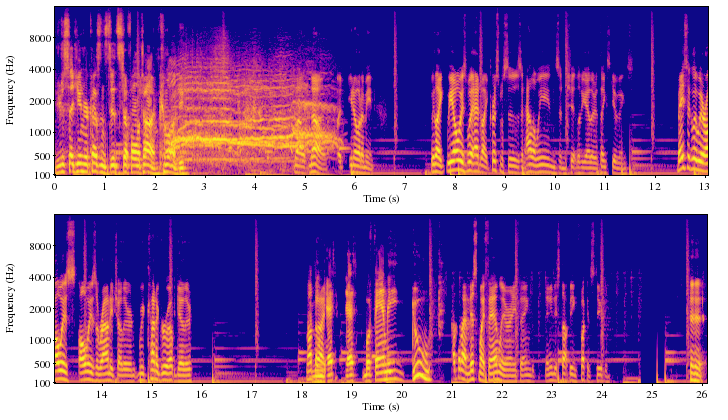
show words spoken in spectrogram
you just said you and your cousins did stuff all the time. Come on, dude. Well, no, but you know what I mean. We like we always had like Christmases and Halloweens and shit together and Thanksgivings. Basically, we were always always around each other, and we kind of grew up together. I Not mean, that I, that's, that's what family do. Not that I miss my family or anything. But they need to stop being fucking stupid.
